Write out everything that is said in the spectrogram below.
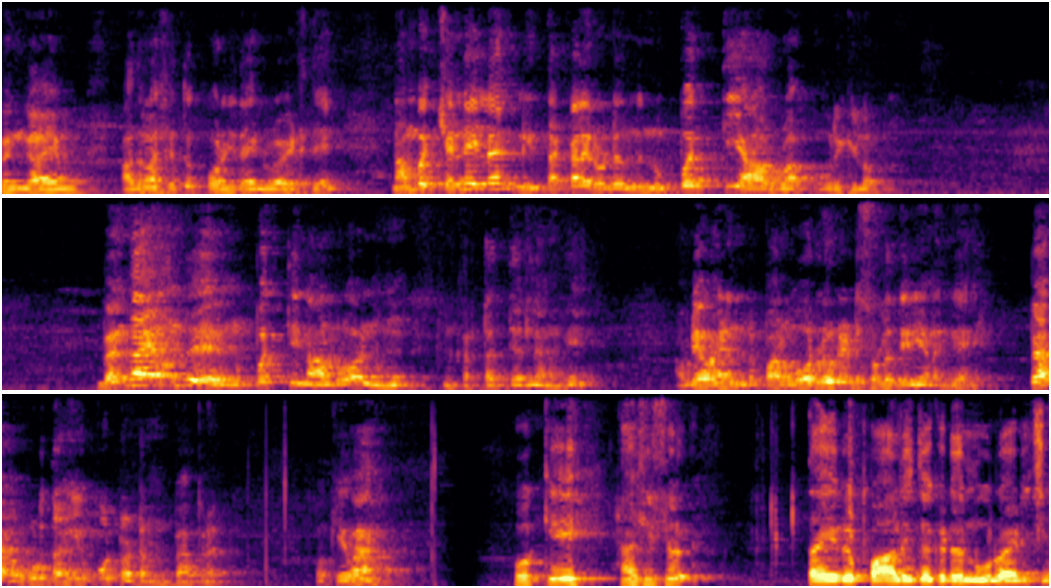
வெங்காயம் அதெல்லாம் சேர்த்து குறைஞ்சது ஐநூறுரூவா ஆகிடுது நம்ம சென்னையில் இன்னைக்கு தக்காளி ரோட்டு வந்து முப்பத்தி ஆறுரூவா ஒரு கிலோ. வெங்காயம் வந்து முப்பத்தி நாலு ரூபா என்னமோ. கரெக்டாக தெரில எனக்கு. அப்படியே வாங்கிட்டு வந்துட்டு பாருங்க ஓரளவு ரேட்டு சொல்ல தெரியும் எனக்கு. பேப்பர் கொடுத்தாங்க போட்டு வரட்டேன் பேப்பரை ஓகேவா ஓகே ஆஸ் யூஷுவல் தயிர் பால் இது கிட்டத்தட்ட நூறுரூவா ஆயிடுச்சு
